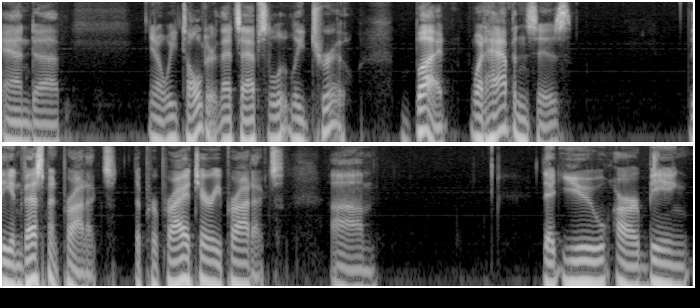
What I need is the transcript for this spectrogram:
and, uh, you know, we told her that's absolutely true. But what happens is the investment products, the proprietary products um, that you are being,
